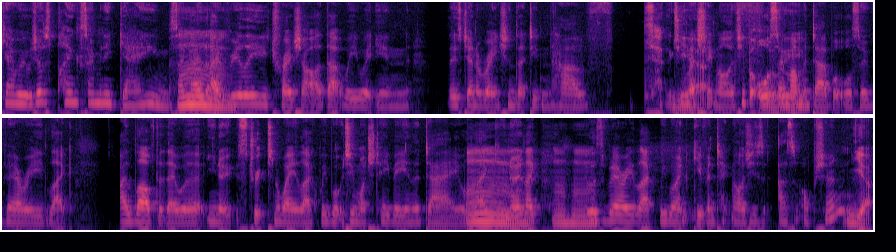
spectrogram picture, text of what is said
yeah, we were just playing so many games. Like I, I Mm. really treasure that we were in those generations that didn't have too Yeah, much technology, but also mum and dad were also very like. I love that they were, you know, strict in a way like we didn't watch TV in the day, or like Mm, you know, like mm-hmm. it was very like we weren't given technologies as an option Yeah,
